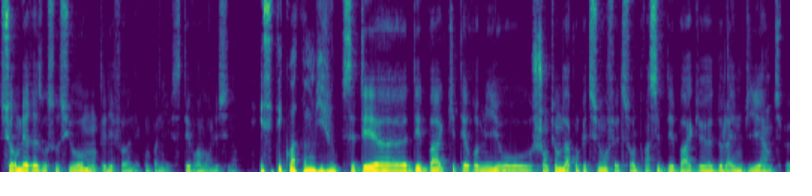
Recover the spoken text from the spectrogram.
sur mes réseaux sociaux, mon téléphone et compagnie. C'était vraiment hallucinant. Et c'était quoi comme bijou C'était euh, des bagues qui étaient remis aux champions de la compétition, en fait, sur le principe des bagues de la NBA un petit peu,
